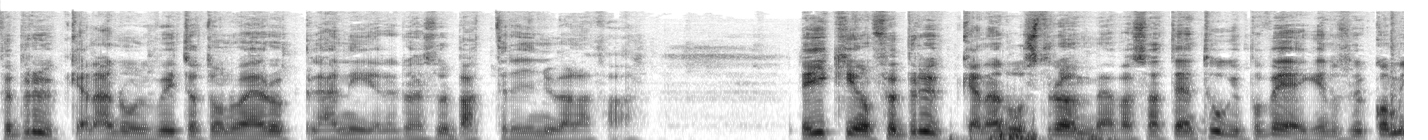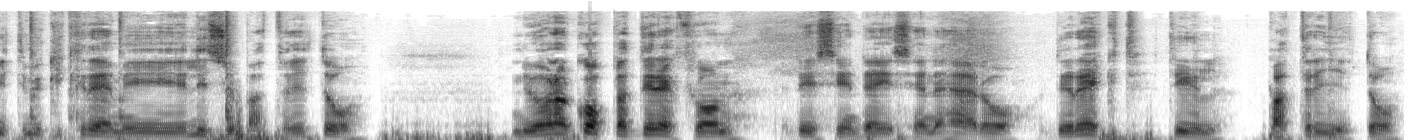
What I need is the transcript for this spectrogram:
förbrukarna då. Jag vet att de är uppe eller här nere. Då står det batteri nu i alla fall. Det gick genom förbrukarna då strömmen så att den tog ju på vägen och så det kom inte mycket kräm i litiumbatteriet då. Nu har han kopplat direkt från DC'n DC'n här då direkt till batteriet då.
